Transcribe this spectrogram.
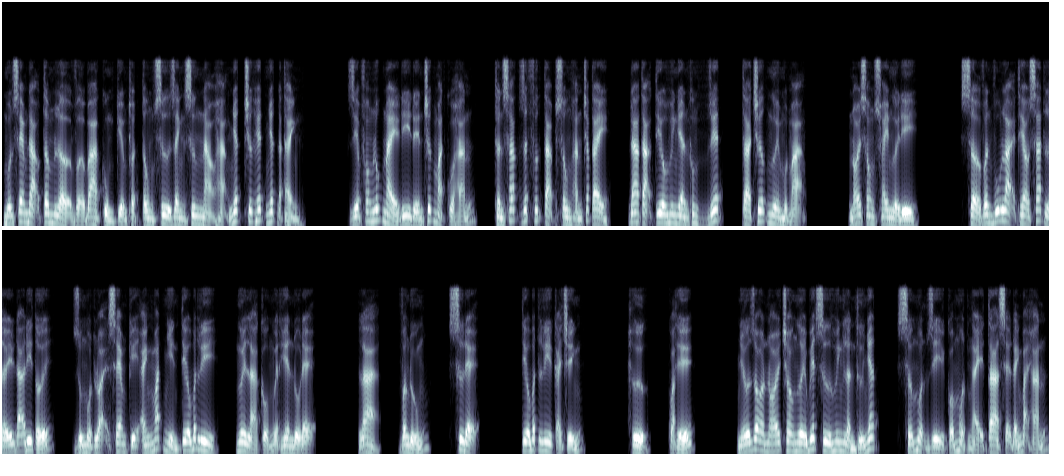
muốn xem đạo tâm lở vờ ba cùng kiếm thuật tông sư danh sưng nào hạng nhất trước hết nhất đạt thành. Diệp phong lúc này đi đến trước mặt của hắn, thân sắc rất phức tạp xông hắn chắp tay, đa tạ tiêu huynh nhân không giết, ta trước ngươi một mạng. Nói xong xoay người đi. Sở vân vũ lại theo sát lấy đã đi tới dùng một loại xem kỹ ánh mắt nhìn tiêu bất ly, ngươi là cổ nguyệt hiên đồ đệ. Là vâng đúng, sư đệ. Tiêu bất ly cải chính. Hừ, quả thế. Nhớ do nói cho ngươi biết sư huynh lần thứ nhất, sớm muộn gì có một ngày ta sẽ đánh bại hắn,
